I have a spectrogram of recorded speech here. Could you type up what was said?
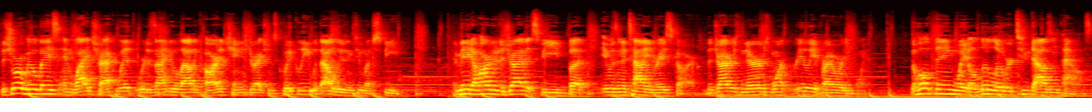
The short wheelbase and wide track width were designed to allow the car to change directions quickly without losing too much speed. It made it harder to drive at speed, but it was an Italian race car. The driver's nerves weren't really a priority point. The whole thing weighed a little over 2,000 pounds.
